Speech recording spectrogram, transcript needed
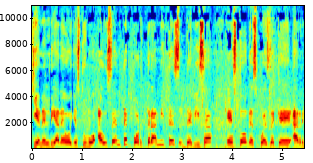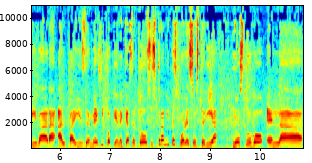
quien el día de hoy estuvo ausente por trámites de visa, esto después de que arribara al país de México, tiene que hacer todos sus trámites, por eso este día no estuvo en la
